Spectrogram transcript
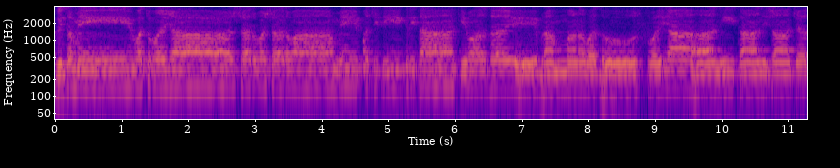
कृतमेव त्वया सर्वसर्वा मे पचिती कृता किमर्धये ब्राह्मणवधूस्त्वया नीता निशाचर।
